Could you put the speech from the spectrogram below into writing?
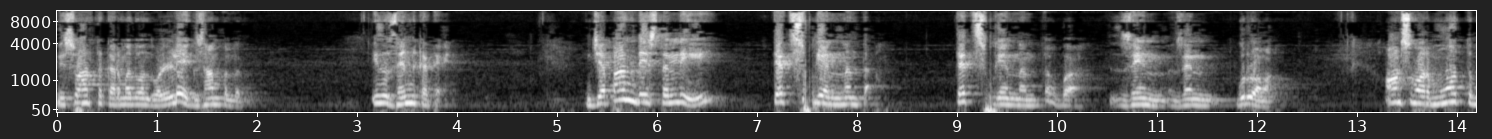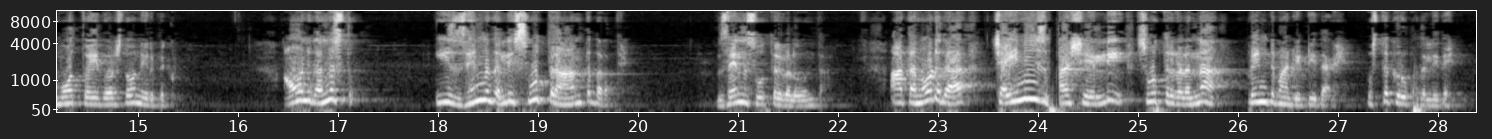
ನಿಸ್ವಾರ್ಥ ಕರ್ಮದ ಒಂದು ಒಳ್ಳೆ ಎಕ್ಸಾಂಪಲ್ ಅದು. ಇದು ಝೆನ್ ಕತೆ ಜಪಾನ್ ದೇಶದಲ್ಲಿ ತೆತ್ಸುಗೆನ್ ಅಂತ. ತೆತ್ಸುಗೆನ್ ಅಂತ ಒಬ್ಬ ಝೇನ್, ಝೆನ್ ಗುರು ಅವ ಅವನು ಸುಮಾರು ಮೂವತ್ತು, ಮೂವತ್ತೈದು ವರ್ಷದವನು ಇರಬೇಕು. ಅವನಿಗೆ ಅನ್ನಿಸ್ತು, ಈ ಝೆನ್ನದಲ್ಲಿ ಸೂತ್ರ ಅಂತ ಬರುತ್ತೆ. ಝೆನ್ ಸೂತ್ರಗಳು ಅಂತ. ಆತ ನೋಡಿದ ಚೈನೀಸ್ ಭಾಷೆಯಲ್ಲಿ ಸೂತ್ರಗಳನ್ನ ಪ್ರಿಂಟ್ ಮಾಡಿ ಇಟ್ಟಿದ್ದಾರೆ. ಪುಸ್ತಕ ರೂಪದಲ್ಲಿದೆ.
